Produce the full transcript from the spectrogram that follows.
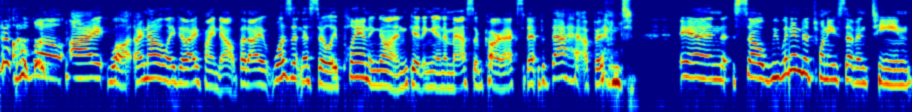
well, I well, I not only did I find out, but I wasn't necessarily planning on getting in a massive car accident, but that happened. And so we went into 2017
